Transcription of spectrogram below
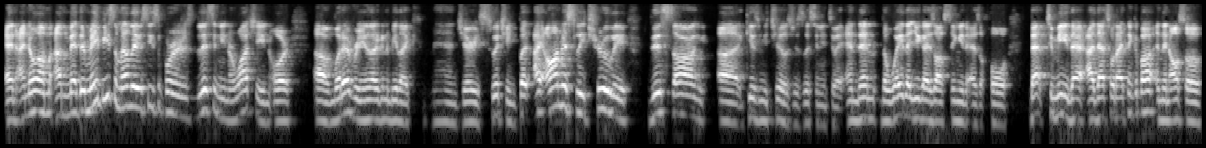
And I know I'm, I'm there may be some LAFC supporters listening or watching or um, whatever, you know, they're gonna be like, man, Jerry's switching. But I honestly, truly this song uh, gives me chills just listening to it. And then the way that you guys all sing it as a whole, that to me, that I, that's what I think about. And then also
